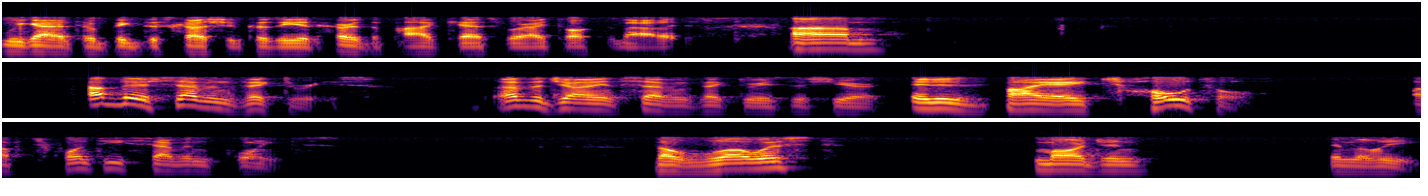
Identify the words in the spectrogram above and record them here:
we got into a big discussion because he had heard the podcast where I talked about it. Um, of their seven victories, of the Giants' seven victories this year, it is by a total of 27 points. The lowest margin in the league.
